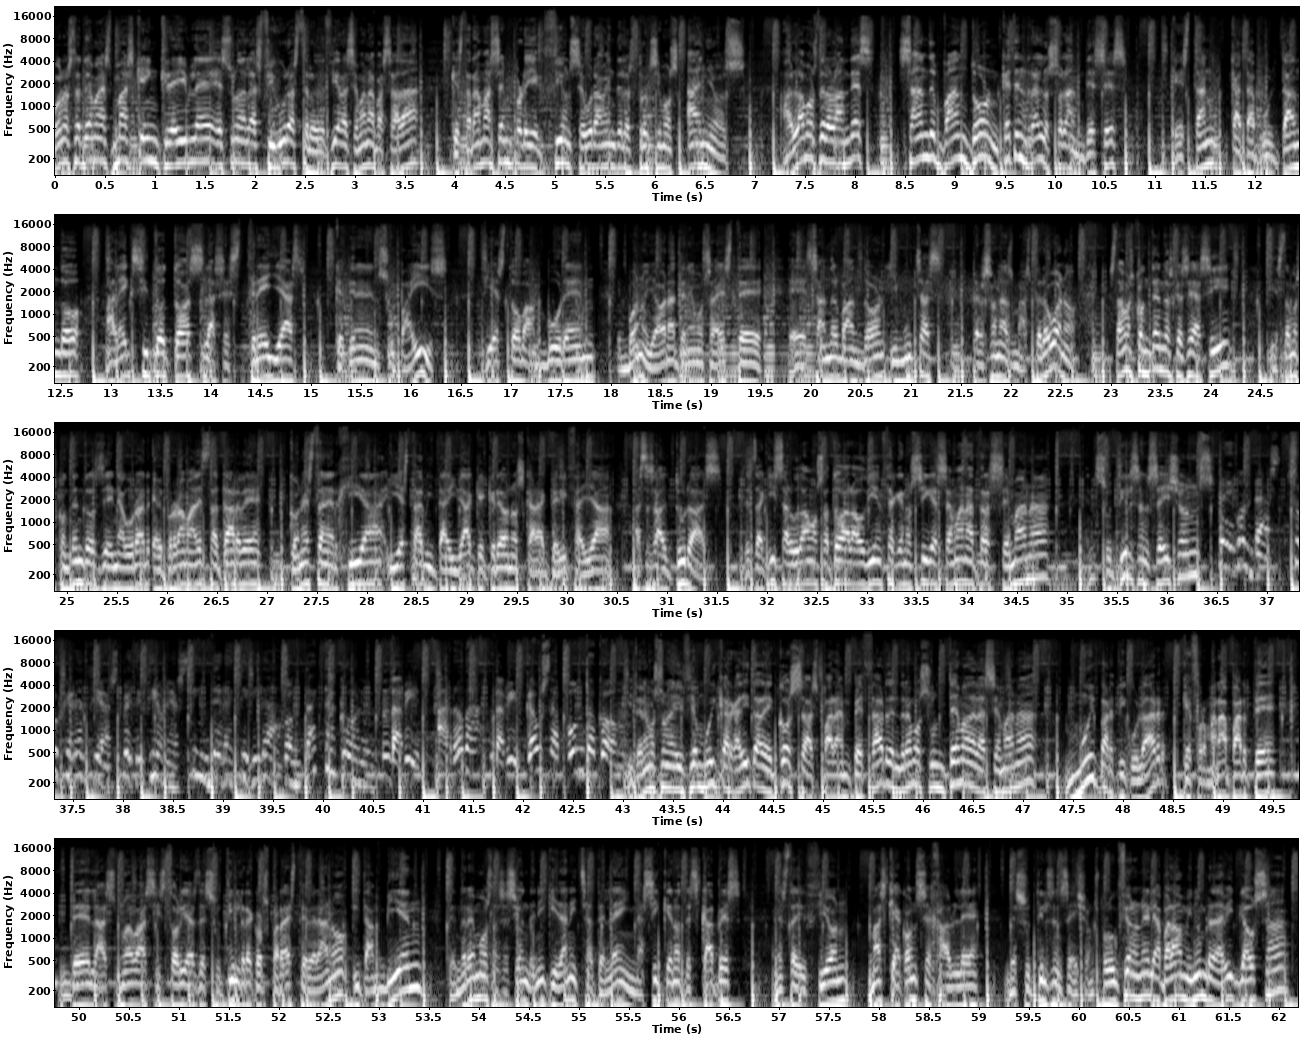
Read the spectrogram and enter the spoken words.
Bueno, este tema es más que increíble, es una de las figuras, te lo decía la semana pasada, que estará más en proyección seguramente en los próximos años. Hablamos del holandés Sand Van Dorn. ¿Qué tendrán los holandeses que están catapultando al éxito todas las estrellas que tienen en su país? Tiesto, Van Buren, bueno, y ahora tenemos a este eh, Sander Van Dorn y muchas personas más. Pero bueno, estamos contentos que sea así y estamos contentos de inaugurar el programa de esta tarde con esta energía y esta vitalidad que creo nos caracteriza ya a estas alturas. Desde aquí saludamos a toda la audiencia que nos sigue semana tras semana en Sutil Sensations. Preguntas, sugerencias, peticiones, interactividad. Contacta con David arroba davidcausa.com. Y tenemos una edición muy cargadita de cosas. Para empezar tendremos un tema de la semana muy particular que formará parte de las nuevas historias de Sutil Records para este verano y también tendremos la sesión de Nicky Danny Chatelain, así que no te escapes en esta edición más que aconsejable de Sutil Sensations. Producción Onelia Palau, mi nombre es David Gausa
